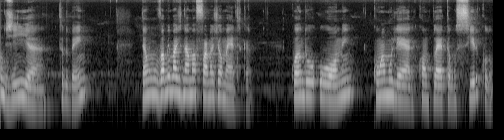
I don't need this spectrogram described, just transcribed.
Bom dia, tudo bem? Então vamos imaginar uma forma geométrica. Quando o homem com a mulher completam um círculo,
